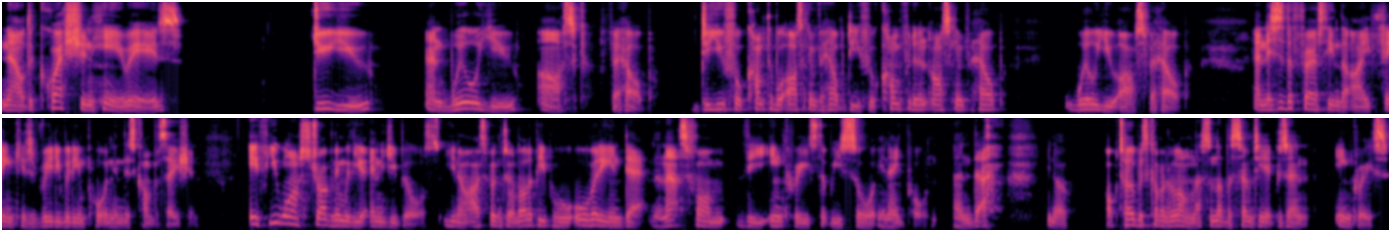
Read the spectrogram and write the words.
Now, the question here is do you and will you ask for help? Do you feel comfortable asking for help? Do you feel confident asking for help? Will you ask for help? And this is the first thing that I think is really, really important in this conversation. If you are struggling with your energy bills, you know, I've spoken to a lot of people who are already in debt, and that's from the increase that we saw in April. And that, you know, October's coming along, that's another 78% increase.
